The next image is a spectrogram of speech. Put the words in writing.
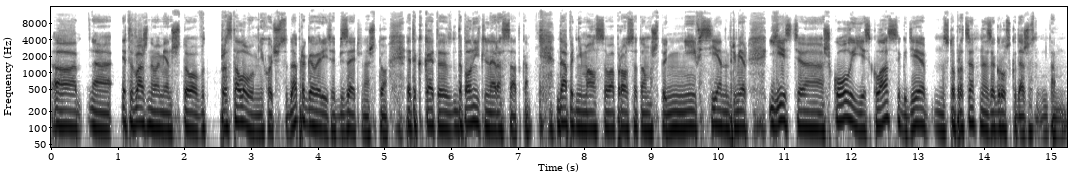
А, а, это важный момент, что вот про столовую мне хочется, да, проговорить обязательно, что это какая-то дополнительная рассадка. Да, поднимался вопрос о том, что не все, например, есть э, школы, есть классы, где стопроцентная загрузка, даже там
